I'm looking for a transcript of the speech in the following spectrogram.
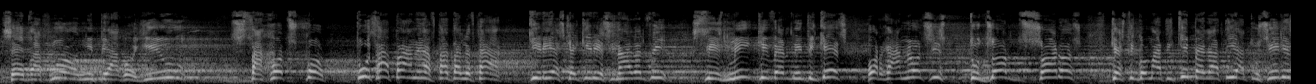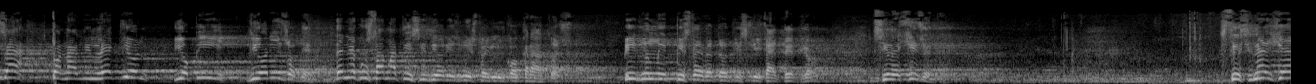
σε βαθμό νηπιαγωγείου στα hot spot. Πού θα πάνε αυτά τα λεφτά κυρίες και κύριοι συνάδελφοι; Στις μη κυβερνητικές οργανώσεις του Τζορτ Σόρος και στην κομματική πελατεία του ΣΥΡΙΖΑ των αλληλέγγυων οι οποίοι διορίζονται. Δεν έχουν σταματήσει οι διορισμοί στο ελληνικό κράτος. Μην πιστεύετε ότι ισχύει κάτι τέτοιο. Συνεχίζεται. Στη συνέχεια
